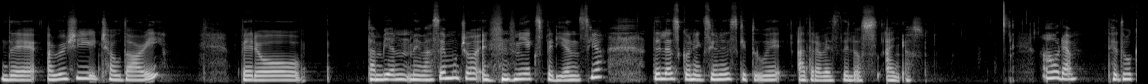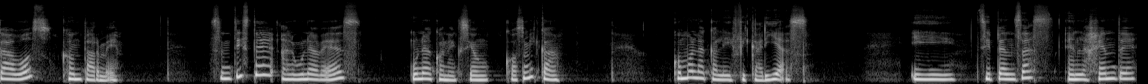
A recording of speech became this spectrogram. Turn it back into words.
de Arushi Chaudhary, pero también me basé mucho en mi experiencia de las conexiones que tuve a través de los años. Ahora, te toca a vos contarme. ¿Sentiste alguna vez una conexión cósmica? ¿Cómo la calificarías? Y si pensás en la gente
